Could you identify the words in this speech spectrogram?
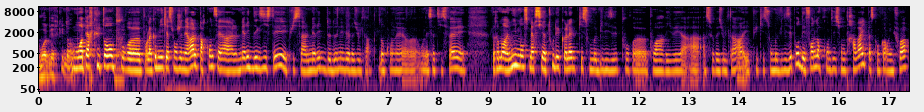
moins percutant, moins percutant pour, pour la communication générale. Par contre, ça a le mérite d'exister et puis ça a le mérite de donner des résultats. Donc on est, on est satisfait. Et, Vraiment un immense merci à tous les collègues qui sont mobilisés pour, euh, pour arriver à, ce résultat et puis qui sont mobilisés pour défendre leurs conditions de travail parce qu'encore une fois,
